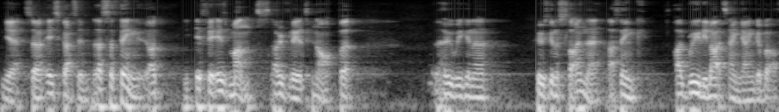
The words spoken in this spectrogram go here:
yeah. So it's gutting. That's the thing. I, if it is months, hopefully it's not. But who are we gonna? Who's gonna slot in there? I think I really like Tanganga, but I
